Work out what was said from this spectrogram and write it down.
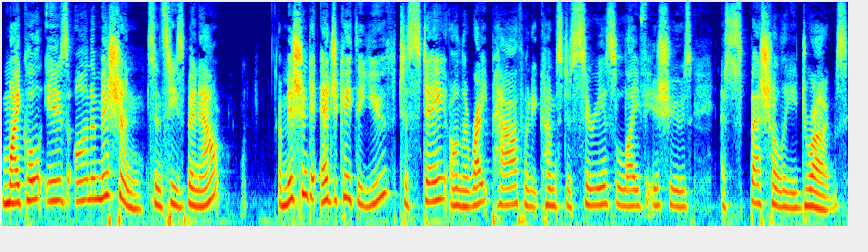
Michael is on a mission since he's been out a mission to educate the youth to stay on the right path when it comes to serious life issues, especially drugs.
